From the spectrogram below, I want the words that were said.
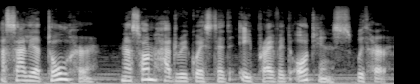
Azalia told her Naasón had requested a private audience with her.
